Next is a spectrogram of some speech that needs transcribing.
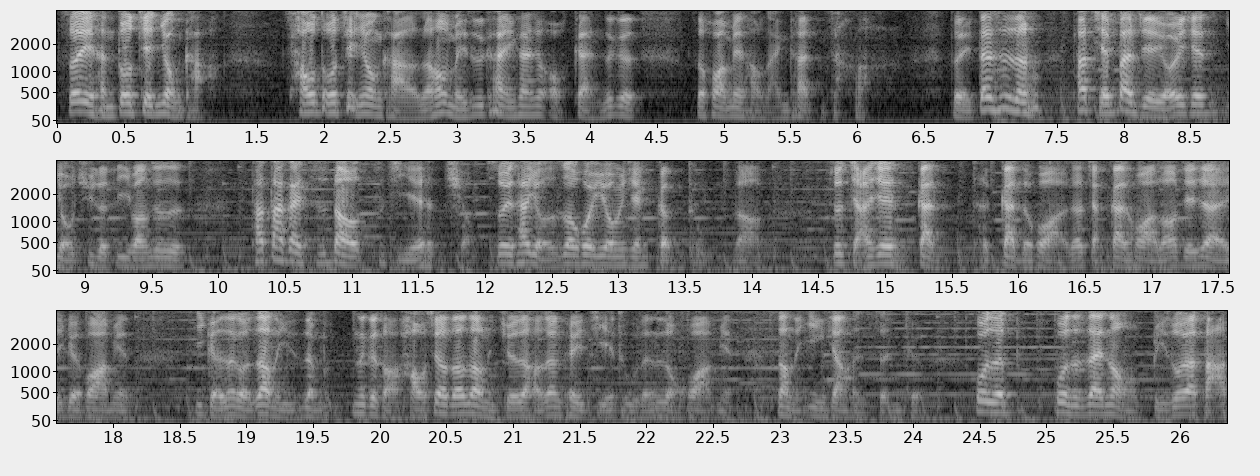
所以很多兼用卡，超多兼用卡，然后每次看一看就哦，干这个。这画面好难看，你知道？对，但是呢，它前半节有一些有趣的地方，就是他大概知道自己也很穷，所以他有的时候会用一些梗图，你知道吗？就讲一些很干、很干的话，要讲干话，然后接下来一个画面，一个那个让你忍那个什么好笑到让你觉得好像可以截图的那种画面，让你印象很深刻，或者或者在那种比如说要打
